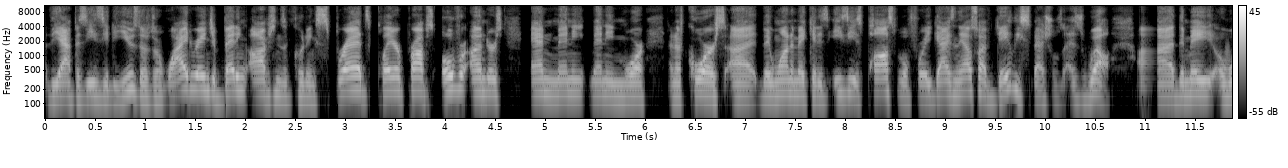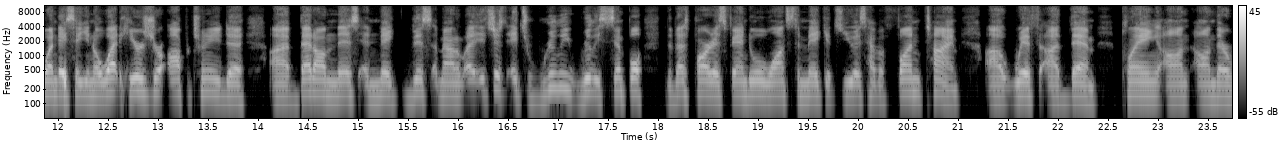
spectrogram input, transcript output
The app is easy to use. There's a wide range of betting options, including spreads, player props, over unders, and many, many more. And of course, uh, they want to make it as easy as possible for you guys. And they also have daily specials as well. Uh, they may one day say, you know what, here's your opportunity to uh, bet on this and make this amount of. It's just, it's really, really simple. The best part is FanDuel wants to make it so you guys have a fun time uh, with uh, them playing on on their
